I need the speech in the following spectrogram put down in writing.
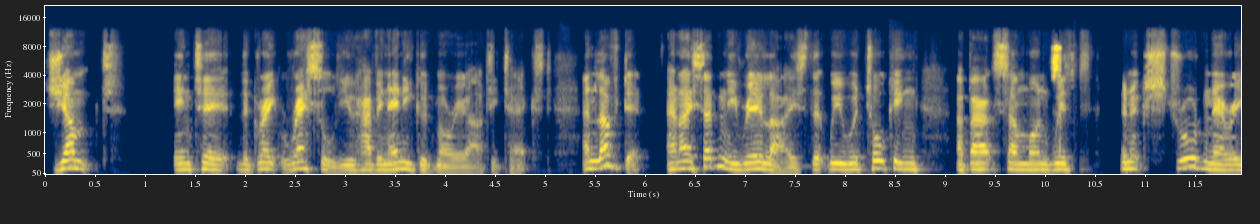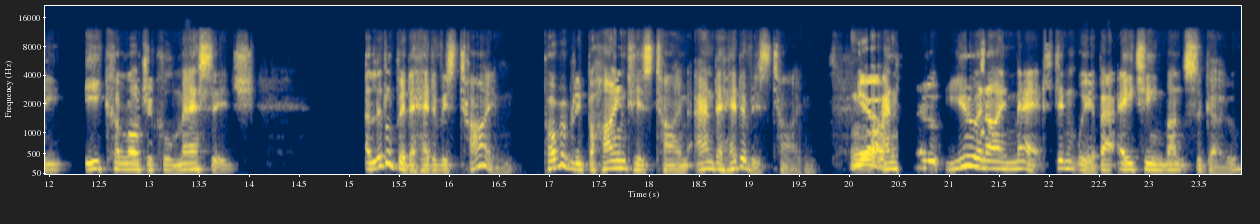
jumped into the great wrestle you have in any good Moriarty text and loved it. And I suddenly realized that we were talking about someone with an extraordinary ecological message, a little bit ahead of his time, probably behind his time and ahead of his time. Yeah. And so you and I met, didn't we, about 18 months ago?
